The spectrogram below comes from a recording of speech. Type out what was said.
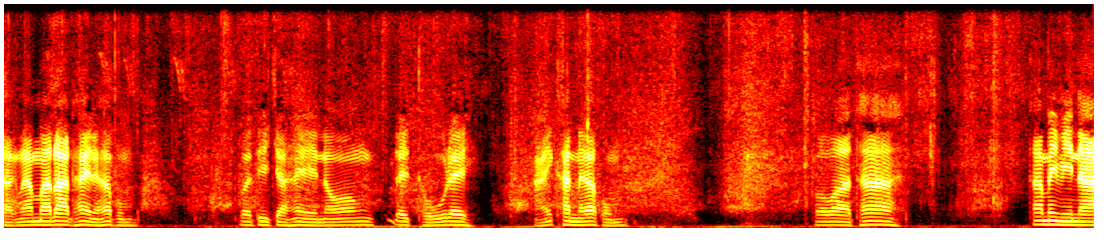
ตักน้ำมาราดให้นะครับผม เพื่อที่จะให้น้องได้ถูได้หายคันนะครับผม เพราะว่าถ้า ถ้าไม่มีน้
